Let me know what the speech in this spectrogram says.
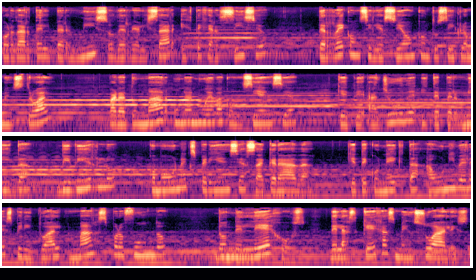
por darte el permiso de realizar este ejercicio de reconciliación con tu ciclo menstrual para tomar una nueva conciencia que te ayude y te permita vivirlo como una experiencia sagrada que te conecta a un nivel espiritual más profundo donde lejos de las quejas mensuales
